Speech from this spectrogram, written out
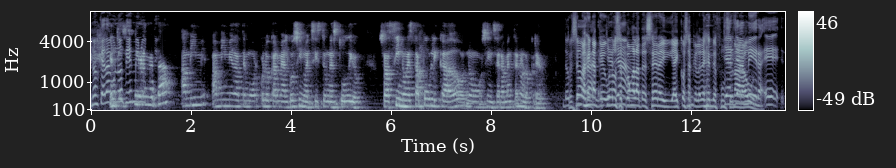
Nos quedan unos 10 minutos. a mí, a mí me da temor colocarme algo si no existe un estudio. O sea, si no está publicado, no, sinceramente no lo creo. Doctora, ¿Se imagina que uno se ponga la tercera y hay cosas que le dejen de funcionar a uno? Mira, eh,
